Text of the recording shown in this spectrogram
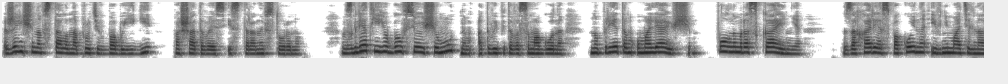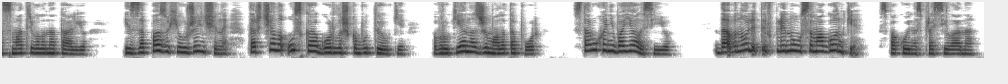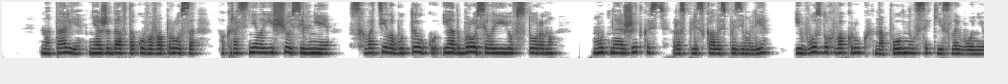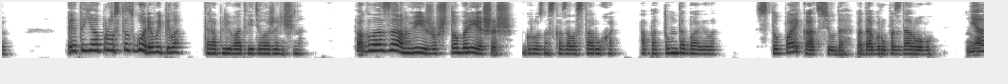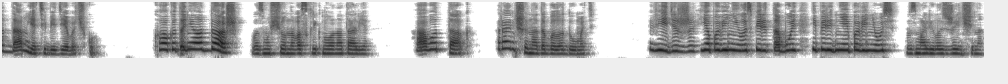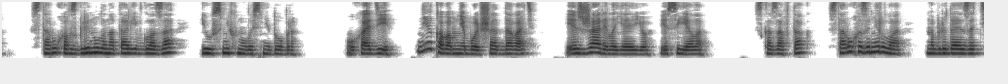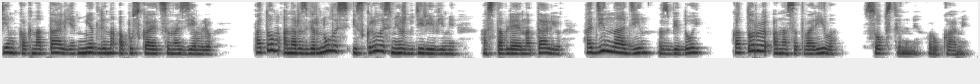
Женщина встала напротив бабы-яги, пошатываясь из стороны в сторону. Взгляд ее был все еще мутным от выпитого самогона, но при этом умоляющим, полным раскаяния. Захария спокойно и внимательно осматривала Наталью. Из-за пазухи у женщины торчало узкое горлышко бутылки. В руке она сжимала топор. Старуха не боялась ее. «Давно ли ты в плену у самогонки?» – спокойно спросила она. Наталья, не ожидав такого вопроса, покраснела еще сильнее, схватила бутылку и отбросила ее в сторону. Мутная жидкость расплескалась по земле, и воздух вокруг наполнился кислой вонью. «Это я просто с горя выпила», — торопливо ответила женщина. «По глазам вижу, что брешешь», — грозно сказала старуха, а потом добавила. «Ступай-ка отсюда, по добру, по здорову. Не отдам я тебе девочку». «Как это не отдашь?» — возмущенно воскликнула Наталья. «А вот так. Раньше надо было думать». «Видишь же, я повинилась перед тобой и перед ней повинюсь», — взмолилась женщина. Старуха взглянула Наталье в глаза и усмехнулась недобро. «Уходи, некого мне больше отдавать. Изжарила я ее и съела». Сказав так, старуха замерла, наблюдая за тем, как Наталья медленно опускается на землю — Потом она развернулась и скрылась между деревьями, оставляя Наталью один на один с бедой, которую она сотворила собственными руками.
